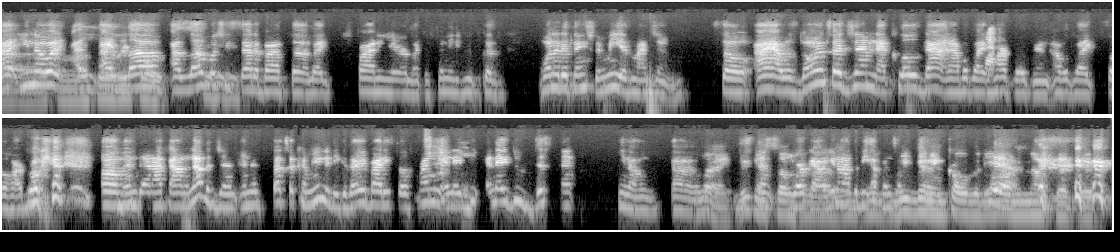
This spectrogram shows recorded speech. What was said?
Uh, you know what? I, I love I love what you said about the like finding your like affinity group because one of the things for me is my gym. So I was going to a gym that closed down and I was like heartbroken. I was like so heartbroken. Um, and then I found another gym and it's such a community because everybody's so friendly and they do, and they do distant, you know, uh, right. distant workout. You don't have to be up until we've been in COVID yeah. long enough that the,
